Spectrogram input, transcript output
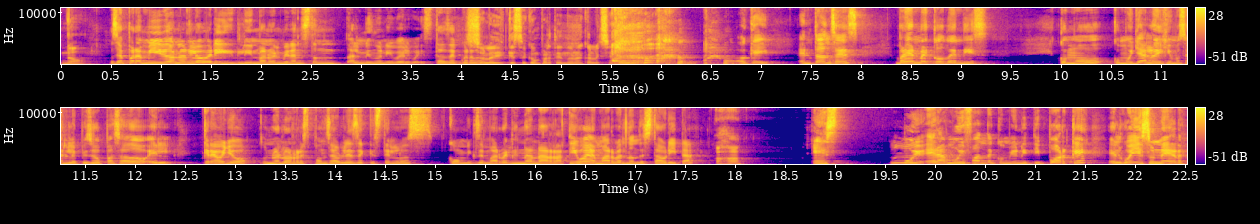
No, O sea, para mí Donald Glover y Lin Manuel Miranda están al mismo nivel, güey. ¿Estás de acuerdo? solo dije que estoy compartiendo una colección. Ok, entonces, Brian Michael Bendis, como, como ya lo dijimos en el episodio pasado, él, creo yo, uno de los responsables de que estén los cómics de Marvel, en la narrativa de Marvel donde está ahorita, Ajá. Es muy, era muy fan de Community porque el güey es un nerd.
